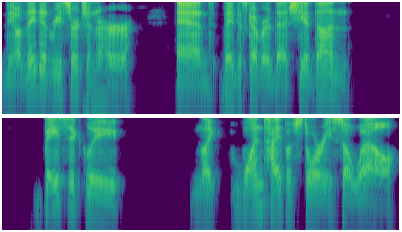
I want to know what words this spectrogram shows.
you know, they did research into her, and they discovered that she had done basically like one type of story so well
